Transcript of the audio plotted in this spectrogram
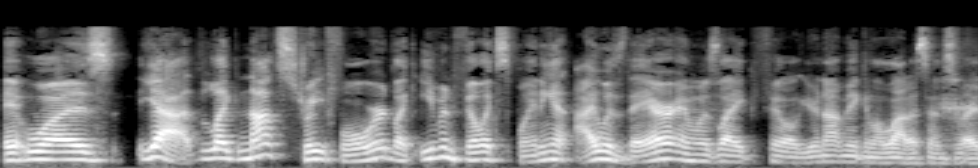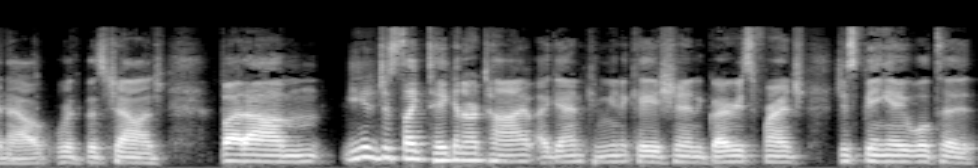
it was, yeah, like not straightforward. Like even Phil explaining it, I was there and was like, Phil, you're not making a lot of sense right now with this challenge. But um, you know, just like taking our time again, communication. Gregory's French, just being able to.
